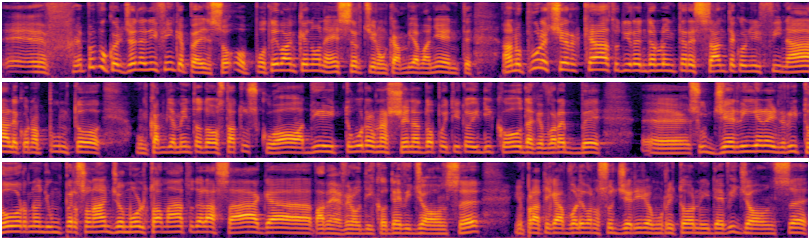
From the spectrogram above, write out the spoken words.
è proprio quel genere di film che penso, oh, poteva anche non esserci, non cambiava niente. Hanno pure cercato di renderlo interessante con il finale, con appunto un cambiamento dello status quo, addirittura una scena dopo i titoli di coda che vorrebbe eh, suggerire il ritorno di un personaggio molto amato della saga. Vabbè, ve lo dico, Davy Jones. In pratica volevano suggerire un ritorno di Davy Jones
